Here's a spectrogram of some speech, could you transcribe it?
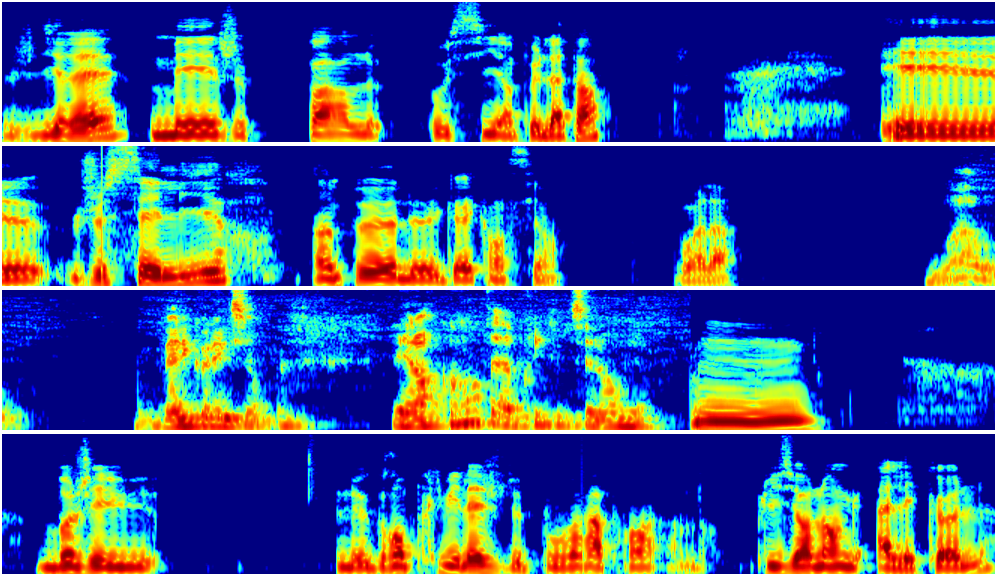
je dirais, mais je parle aussi un peu latin et je sais lire un peu le grec ancien. Voilà. Waouh, belle collection. Et alors, comment tu as appris toutes ces langues? Hmm, Bon, j'ai eu le grand privilège de pouvoir apprendre plusieurs langues à l'école.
